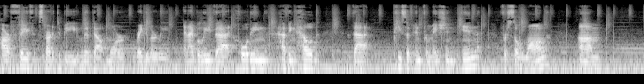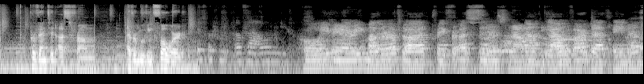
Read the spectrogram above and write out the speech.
our faith started to be lived out more regularly. And I believe that holding, having held that piece of information in for so long, um, prevented us from ever moving forward. Holy Mary, Mother of God, pray for us sinners now and at the hour of our death. Amen.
